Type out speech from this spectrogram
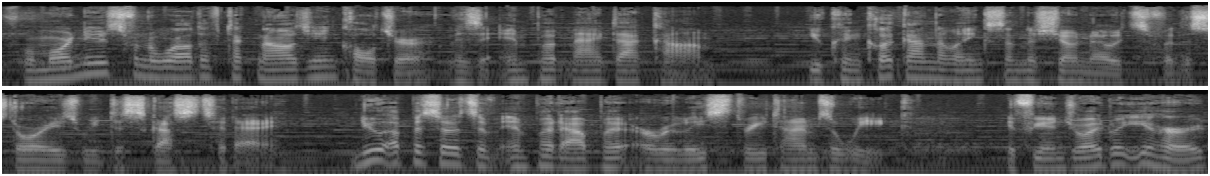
For more news from the world of technology and culture, visit inputmag.com. You can click on the links in the show notes for the stories we discussed today. New episodes of Input Output are released three times a week. If you enjoyed what you heard,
